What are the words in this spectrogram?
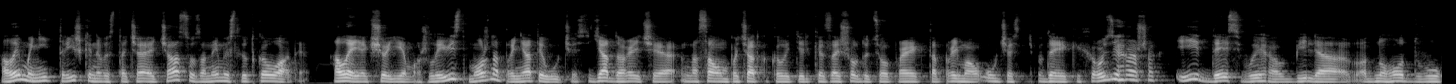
але мені трішки не вистачає часу за ними слідкувати. Але якщо є можливість, можна прийняти участь. Я, до речі, на самому початку, коли тільки зайшов до цього проєкту, приймав участь в деяких розіграшах і десь виграв біля 1-2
